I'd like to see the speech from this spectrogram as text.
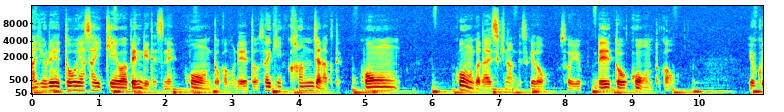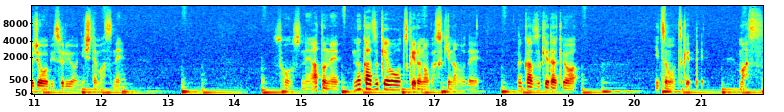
ああいう冷凍野菜系は便利ですね。コーンとかも冷凍最近缶じゃなくてコーンコーンが大好きなんですけどそういう冷凍コーンとかをよく常備するようにしてますね。そうですね。あとねぬか漬けをつけるのが好きなのでぬか漬けだけはいつもつけてます。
